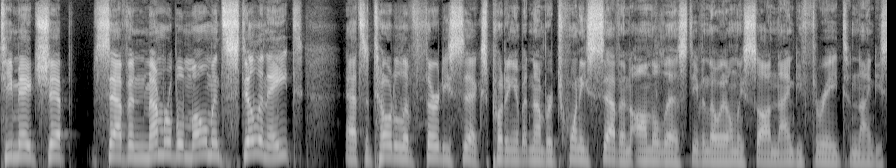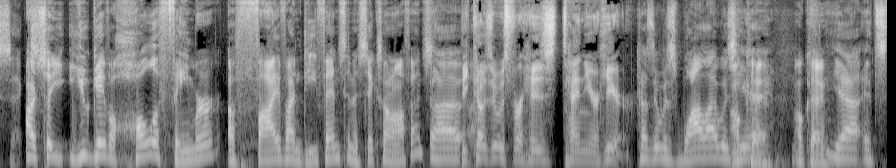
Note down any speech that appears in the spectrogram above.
Teammateship, seven. Memorable moments, still an eight. That's a total of 36, putting him at number 27 on the list, even though I only saw 93 to 96. All right, so you gave a Hall of Famer a five on defense and a six on offense? Uh, because it was for his tenure here. Because it was while I was here. okay, okay. Yeah, it's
